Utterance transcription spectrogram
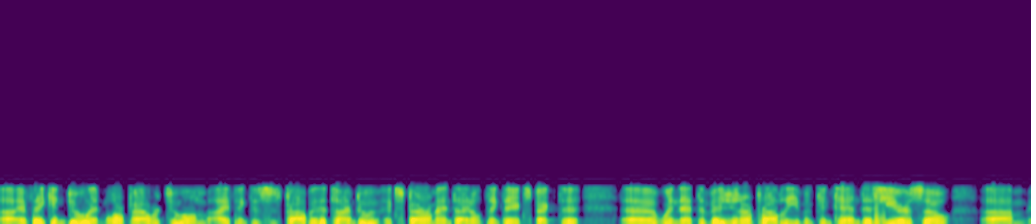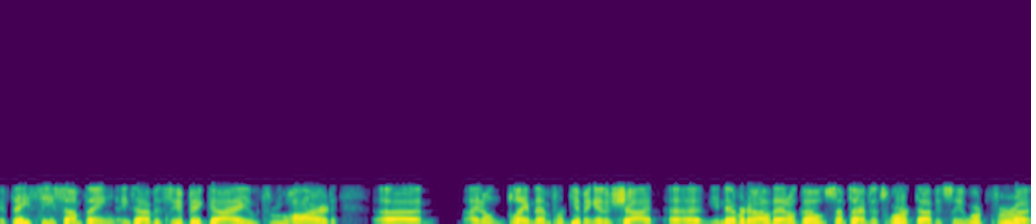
uh, if they can do it, more power to them. I think this is probably the time to experiment. I don't think they expect to uh, win that division or probably even contend this year. So um, if they see something, he's obviously a big guy who threw hard. Uh, I don't blame them for giving it a shot. Uh, you never know how that'll go. Sometimes it's worked. Obviously, it worked for uh,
